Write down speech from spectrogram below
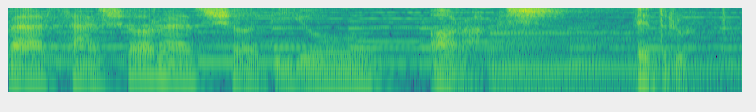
و سرشار از شادی و آرامش. بدرود.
